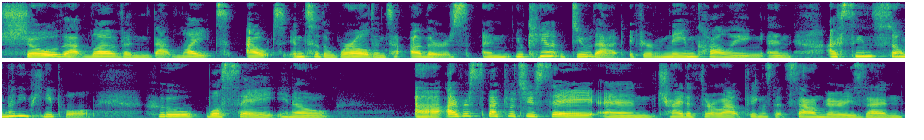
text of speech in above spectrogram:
show that love and that light out into the world and to others. And you can't do that if you're name calling. And I've seen so many people who will say, you know, uh, I respect what you say and try to throw out things that sound very zen,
